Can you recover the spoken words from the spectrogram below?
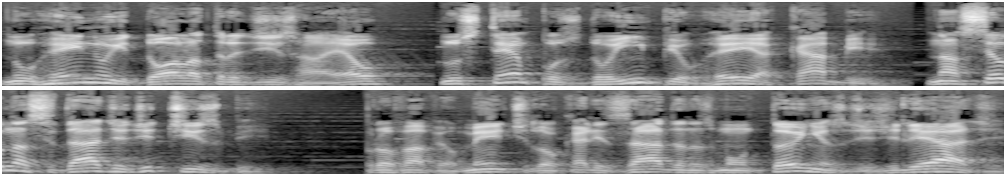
no reino idólatra de Israel, nos tempos do ímpio rei Acabe, nasceu na cidade de Tisbe, provavelmente localizada nas montanhas de Gileade.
